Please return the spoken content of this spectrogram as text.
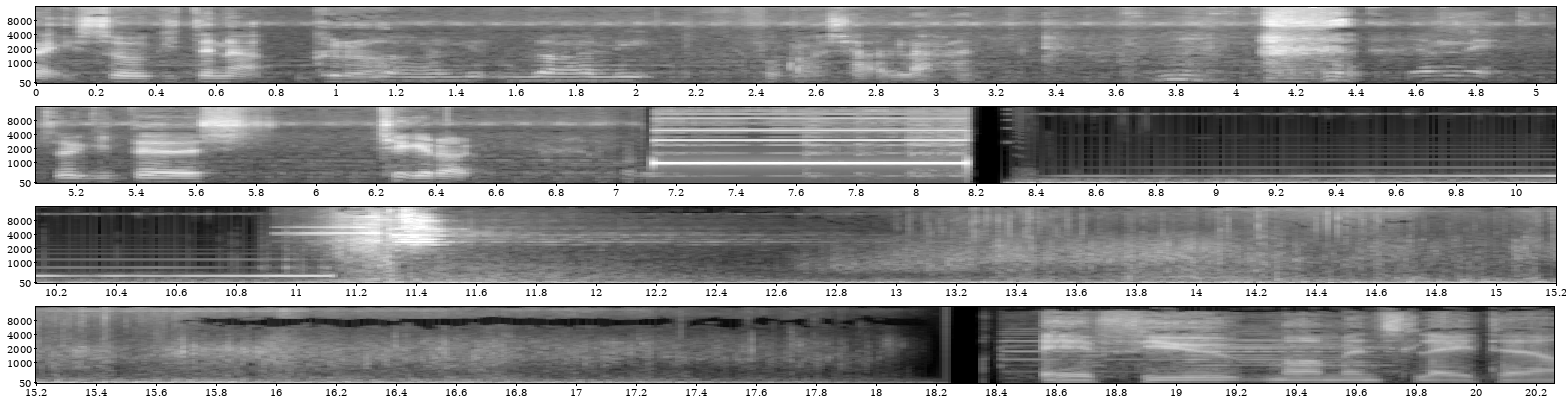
Right so kita nak gerak Ulang alik, ulang alik. Apa masalah kan ni. So kita Check it out few moments later.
